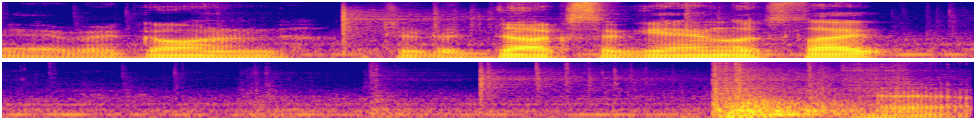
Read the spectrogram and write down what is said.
Yeah, we're going to the ducks again, looks like. Yeah.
